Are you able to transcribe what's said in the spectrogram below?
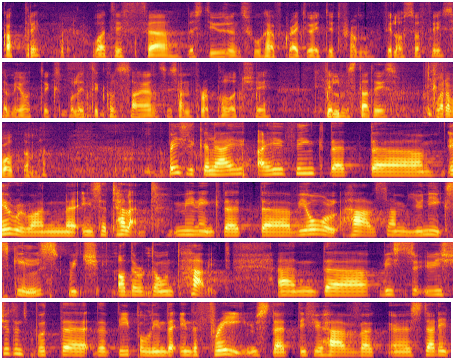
Katri, what if uh, the students who have graduated from philosophy, semiotics, political sciences, anthropology, film studies, what about them? Basically, I, I think that uh, everyone is a talent, meaning that uh, we all have some unique skills which others don't have it and uh, we, we shouldn't put the, the people in the, in the frames that if you have uh, uh, studied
